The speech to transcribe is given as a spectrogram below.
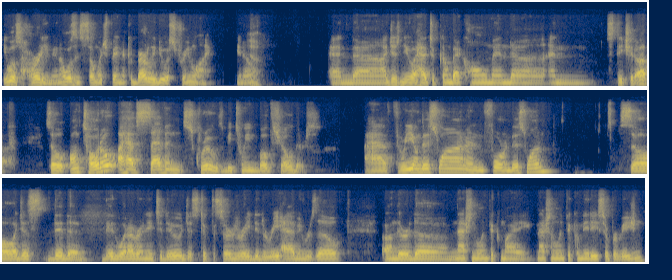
it was hurting man i was in so much pain i could barely do a streamline you know. Yeah. And uh, I just knew I had to come back home and uh, and stitch it up. So on total, I have seven screws between both shoulders. I have three on this one and four on this one. So I just did the did whatever I need to do. Just took the surgery, did the rehab in Brazil under the National Olympic my National Olympic Committee supervision,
